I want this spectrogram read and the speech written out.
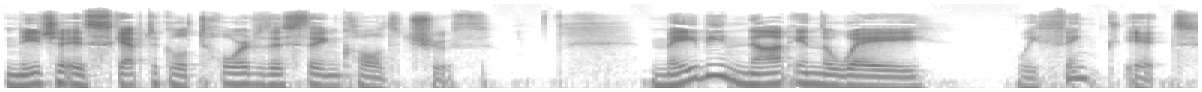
Nietzsche is skeptical towards this thing called truth. Maybe not in the way we think it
